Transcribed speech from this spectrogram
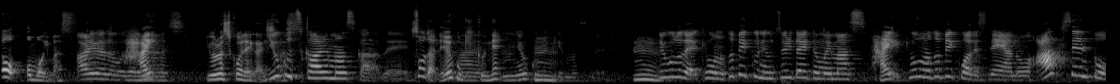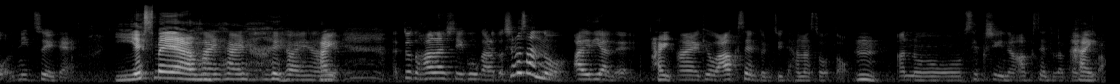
と思います。ありがとうございます、よろしくお願いします。よく使われますからね。そうだね。よく聞くね。はい。うんよく聞けますね、うん。ということで今日のトピックに移りたいと思います。はい。今日のトピックはですね、あのアクセントについて、Yes, ma'am! はいはいはいはいはい、はいちょっと話していこうかなと。しのさんのアイディアで、はい。はい今日はアクセントについて話そうと、うん。あのセクシーなアクセントだったりとか。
